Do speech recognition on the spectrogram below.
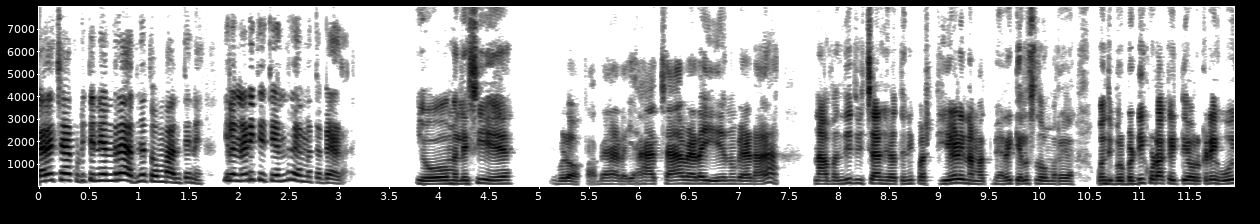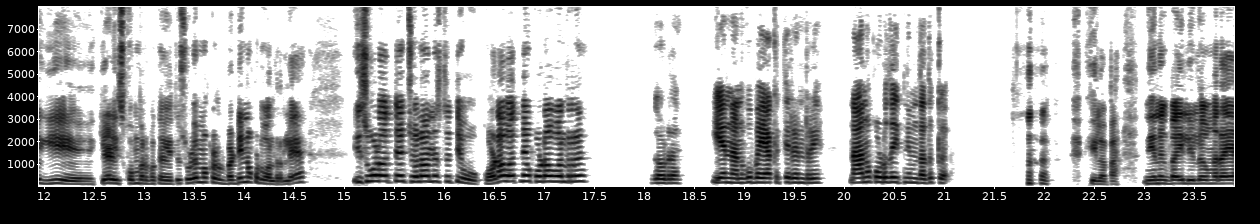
ಕರೆ ಚಾ ಕುಡಿತೀನಿ ಅಂದ್ರೆ ಅದನ್ನೇ ತುಂಬ ಅಂತೀನಿ. ಇಲ್ಲ ನಡೀತೈತಿ ಅಂದ್ರೆ ಮತ್ತೆ ಬೇಡ. ಯೋ ಮಲಿಸಿ. ಬಿಡೋಪ್ಪ ಬೇಡ. ಯಾ ಚಾ ಬೇಡ ಏನು ಬೇಡ. ನಾ ಬಂದಿದ್ ವಿಚಾರ ಹೇಳ್ತೀನಿ. ಫಸ್ಟ್ ಹೇಳಿ ನಾ ಮತ್ತೆ ಬೇರೆ ಕೆಲಸದ ಮರೆಯ ಒಂದಿಬ್ರು ಬಡ್ಡಿ ಕೊಡಕೈತಿ ಅವ್ರ ಕಡೆ ಹೋಗಿ ಕೇಳಿ ಇಸ್ಕೊಂಬರ್ಬೇಕಾಗಿತ್ತು ಸುಳೆ ಮಕ್ಕಳು ಬಡ್ಡಿನ ಕೊಡುವಲ್ರಿ ಇಸ್ಕೊಳತ್ನೇ ಚಲೋ ಅನಿಸ್ತತಿ ಕೊಡೋ ಹೊತ್ನೇ ಕೊಡವಲ್ರ? ಗೌಡ್ರ ಏನ್ ನನಗೂ ಬೈಯಾಕತ್ತೀರೇನ್ರಿ ನಾನು ಕೊಡೋದೈತಿ ನಿಮ್ದು ಅದಕ್ಕೆ. ಇಲ್ಲಪ್ಪ, ನಿನಗ್ ಬೈಲಿಲ್ಲ ಮರಯ್ಯ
